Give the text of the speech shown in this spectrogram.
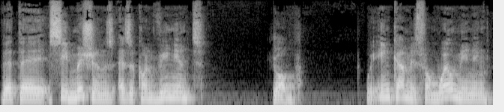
that they see missions as a convenient job where income is from well meaning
